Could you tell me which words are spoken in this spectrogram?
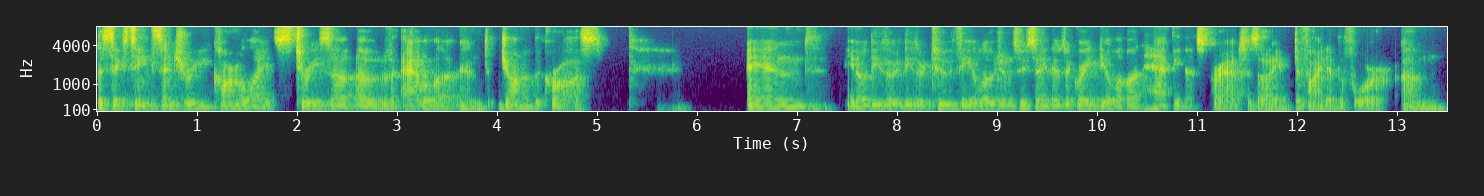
the 16th century Carmelites, Teresa of Avila and John of the Cross. And you know these are these are two theologians who say there's a great deal of unhappiness perhaps as i defined it before. Um,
